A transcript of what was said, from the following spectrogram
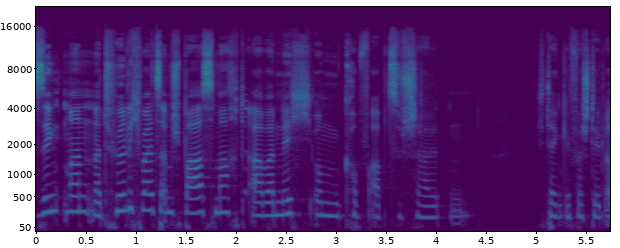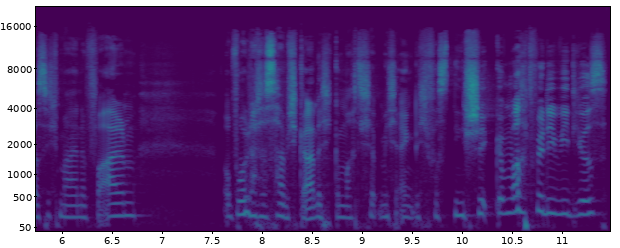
singt man natürlich, weil es einem Spaß macht, aber nicht, um den Kopf abzuschalten. Ich denke, ihr versteht, was ich meine. Vor allem, obwohl das habe ich gar nicht gemacht. Ich habe mich eigentlich fast nie schick gemacht für die Videos.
